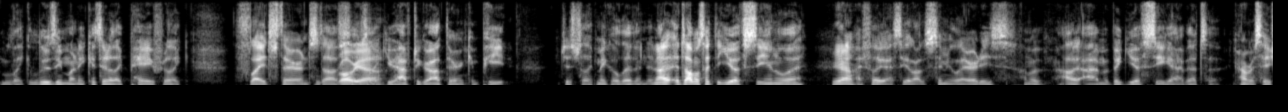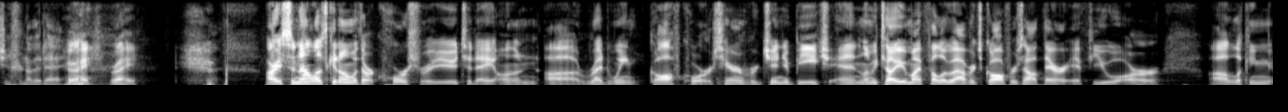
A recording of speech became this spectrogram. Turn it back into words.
like losing money because he had to like pay for like flights there and stuff. Oh, so yeah. like you have to go out there and compete just to like make a living. And I, it's almost like the UFC in a way. Yeah. I feel like I see a lot of similarities. I'm a I, I'm a big UFC guy, but that's a conversation for another day. Right, right. All right, so now let's get on with our course review today on uh, Red Wing Golf Course here in Virginia Beach. And let me tell you, my fellow average golfers out there, if you are uh, looking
